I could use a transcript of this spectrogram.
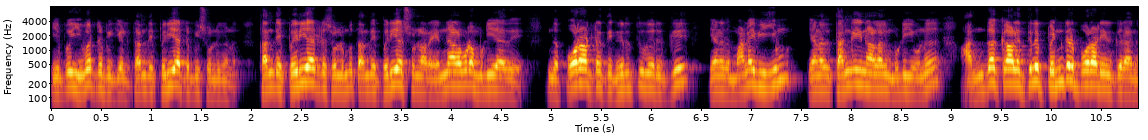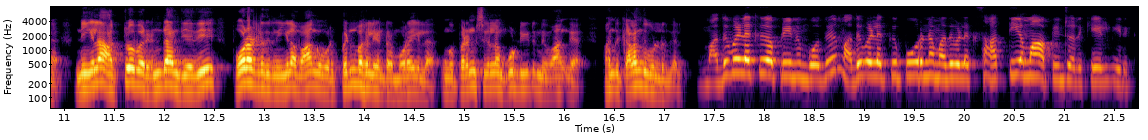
நீ போய் இவர்கிட்ட போய் கேளு தந்தை பெரியார்கிட்ட போய் சொல்லுங்கன்னு. தந்தை பெரியார்கிட்ட சொல்லும்போது தந்தை பெரியார் சொன்னார் என்னால் கூட முடியாது. இந்த போராட்டத்தை நிறுத்துவதற்கு எனது மனைவியும் எனது தங்கையினாலால் முடியும்னு. அந்த காலத்தில் பெண்கள் போராடி இருக்கிறாங்க. நீங்களாம் அக்டோபர் ரெண்டாம் தேதி போராட்டத்துக்கு நீங்களாம் வாங்க ஒரு பெண்மகள் என்ற முறையில் உங்கள் ஃப்ரெண்ட்ஸுக்கெல்லாம் கூட்டிகிட்டு நீ வாங்க வந்து கலந்து கொள்ளுங்கள். மதுவிலக்கு அப்படின்னும் போது மதுவிலக்கு பூரண மதுவிலக்கு சாத்தியமா அப்படின்ற ஒரு கேள்வி இருக்கு.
